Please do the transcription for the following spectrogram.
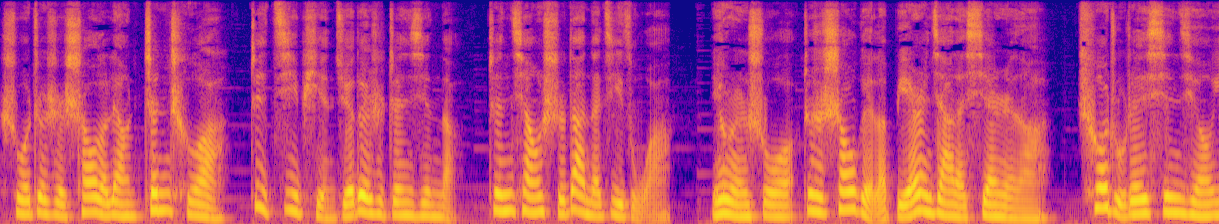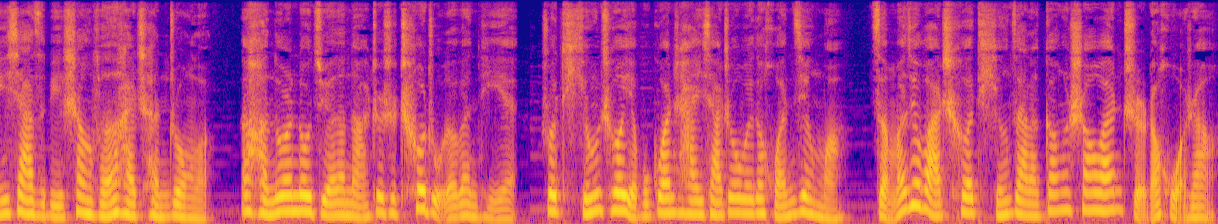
说：“这是烧了辆真车啊，这祭品绝对是真心的，真枪实弹的祭祖啊。”也有人说这是烧给了别人家的先人啊，车主这心情一下子比上坟还沉重了。那很多人都觉得呢，这是车主的问题，说停车也不观察一下周围的环境吗？怎么就把车停在了刚烧完纸的火上？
